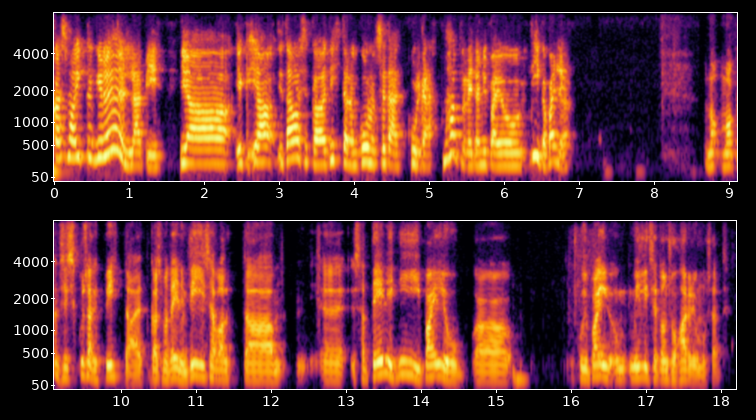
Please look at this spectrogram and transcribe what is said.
kas ma ikkagi löön läbi ja, ja, ja, ja tavaliselt ka tihti olen kuulnud seda, et kuulge, maaklereid on juba ju liiga palju. no ma hakkan siis kusagilt pihta, et kas ma teenin piisavalt äh,. sa teenid nii palju äh,, kui palju, millised on su harjumused äh,?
